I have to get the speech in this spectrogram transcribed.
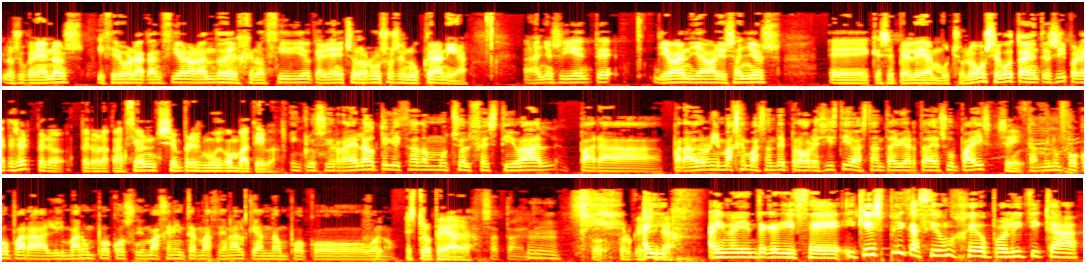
los ucranianos hicieron una canción hablando del genocidio que habían hecho los rusos en Ucrania. Al año siguiente, llevan ya varios años eh, que se pelean mucho. Luego se votan entre sí, parece ser, pero, pero la canción siempre es muy combativa. Incluso Israel ha utilizado mucho el festival para, para dar una imagen bastante progresista y bastante abierta de su país, Sí. también un poco para limar un poco su imagen internacional que anda un poco, bueno, Estropeada. exactamente. ¿Por, por qué hay, será? hay un oyente que dice ¿y qué explicación geopolítica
